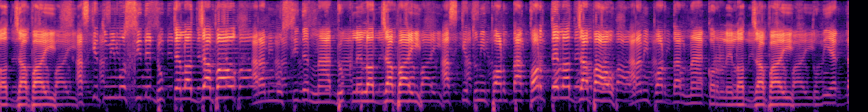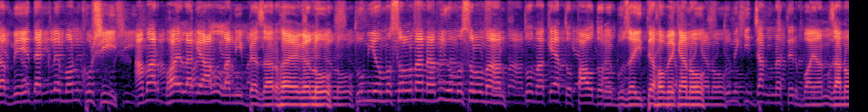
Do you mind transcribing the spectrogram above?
লজ্জা পাই। আজকে তুমি মসজিদে ঢুকতে লজ্জা পাও। আর আমি মসজিদে না ঢুকলে লজ্জা পাই। আজকে তুমি পর্দা করতে লজ্জা পাও, আর আমি পর্দা না করলে লজ্জা পাই। তুমি একটা মেয়ে দেখলে মন খুশি, আমার ভয় লাগে আল্লাহ নি বেজার হয়ে গেল। তুমিও মুসলমান, আমিও মুসলমান, তোমাকে এত পাও ধরে বুঝাইতে হবে কেন? তুমি কি জান্নাতের বয়ান জানো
